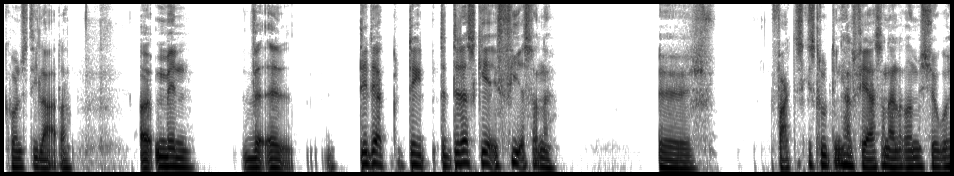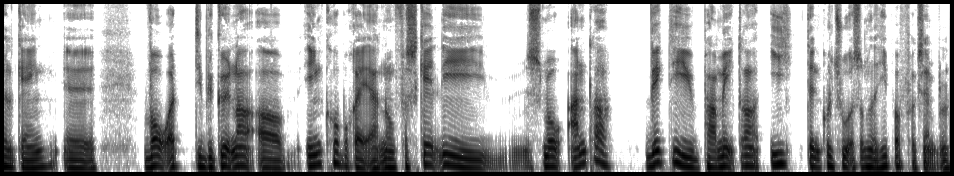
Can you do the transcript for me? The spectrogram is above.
kunststilarter. Og, men øh, det, der, det, det, der sker i 80'erne, øh, faktisk i slutningen af 70'erne allerede med Sugar Hill Gang, øh, hvor de begynder at inkorporere nogle forskellige små andre vigtige parametre i den kultur, som hedder hiphop for eksempel.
